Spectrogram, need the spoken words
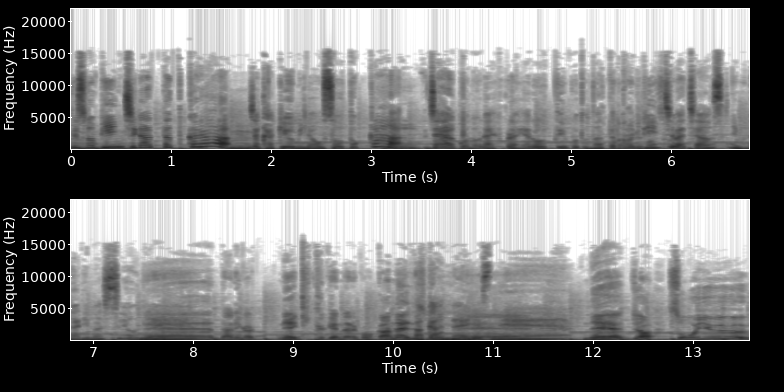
でそのピンチがあったから、うん。じゃあ家計を見直そうとか、うじゃあこのライフプランやろうっていうことになったのでピンチはチャンスにもなりますよね。ねえ何がねきっかけになるか分かんないでわすもんね。かんないですね。ねじゃあそういう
